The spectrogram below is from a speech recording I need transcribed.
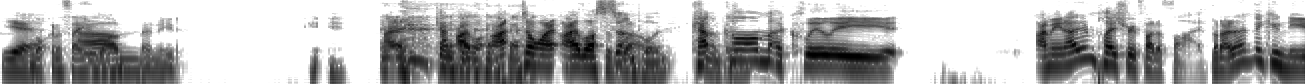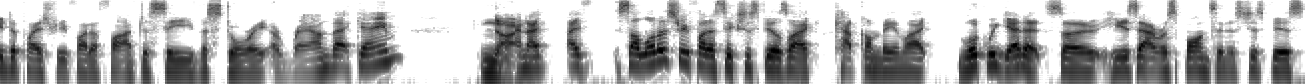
Yeah. I'm not going to say you um, won. No need. I, I, I, don't worry, I lost It's as not well. important. It's not. Capcom are clearly. I mean, I didn't play Street Fighter Five, but I don't think you needed to play Street Fighter Five to see the story around that game. No, And I, I, so a lot of Street Fighter Six just feels like Capcom being like, "Look, we get it. So here's our response," and it's just this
